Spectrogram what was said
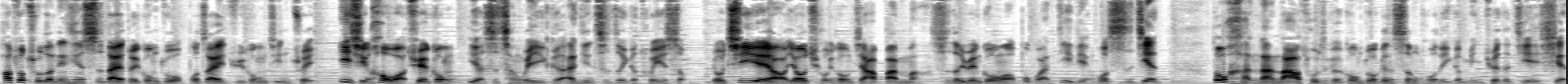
他说，除了年轻世代对工作不再鞠躬尽瘁，疫情后啊，缺工也是成为一个安静辞职一个推手。有企业啊要求员工加班嘛，使得员工哦不管地点或时间，都很难拉出这个工作跟生活的一个明确的界限。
